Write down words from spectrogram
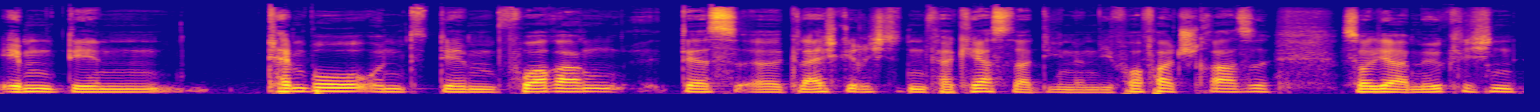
eben den Tempo und dem Vorrang des äh, gleichgerichteten Verkehrs da dienen. Die Vorfahrtsstraße soll ja ermöglichen,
